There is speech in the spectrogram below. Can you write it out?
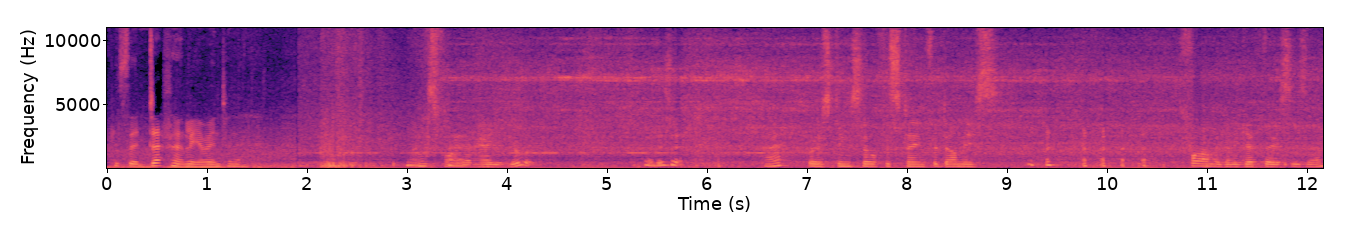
because they definitely have internet. Let's find out how you do it. What is it? Huh? Boosting self-esteem for dummies. Finally gonna get there, Suzanne.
